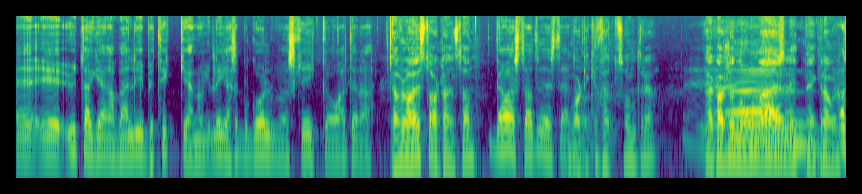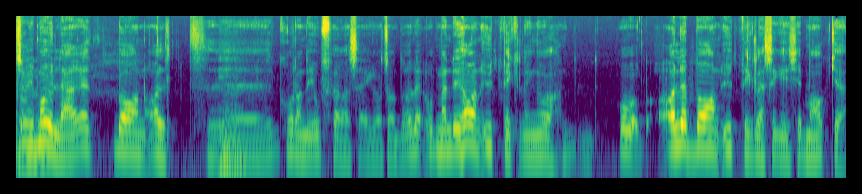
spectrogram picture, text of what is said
eh, utagerer veldig i butikken og ligger seg på gulvet og skriker og alt det der. Ja, for da har jeg starta en stand. Det har startet et sted. Ble ikke født sånn, tror jeg. Ja, kanskje noen er altså, litt mer kranglete. Altså, vi må jo lære et barn alt, eh, Mm. hvordan de oppfører seg og sånt. Og det, men de har en utvikling òg. Og alle barn utvikler seg ikke make.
